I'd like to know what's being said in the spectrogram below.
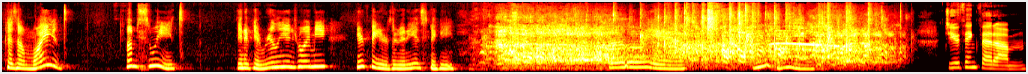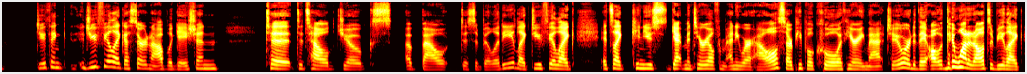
Because I'm white, I'm sweet, and if you really enjoy me, your fingers are going to get sticky. oh, yeah. Mm-hmm. Do you think that, um, do you think, do you feel like a certain obligation to, to tell jokes about disability? Like, do you feel like it's like, can you get material from anywhere else? Are people cool with hearing that too, or do they all they want it all to be like,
